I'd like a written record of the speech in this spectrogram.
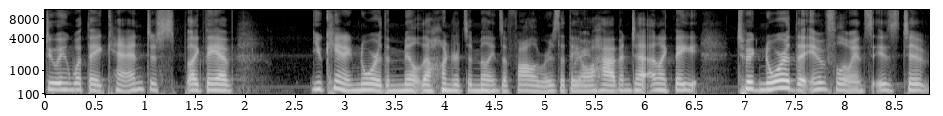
doing what they can. Just like they have, you can't ignore the mil the hundreds of millions of followers that they all have, and to and like they to ignore the influence is to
